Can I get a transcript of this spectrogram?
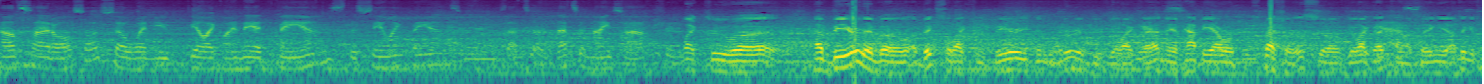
outside also. So when you feel like when they had fans, the ceiling fans, that's a that's a nice option. Like to uh, have beer. They have a, a big selection of beer you can order if you, if you like that. And they have happy hour specials, so if you like that kind of thing, yeah, I think it's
